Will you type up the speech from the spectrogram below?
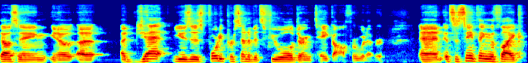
that was saying, you know, a, a jet uses 40% of its fuel during takeoff or whatever. And it's the same thing with like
